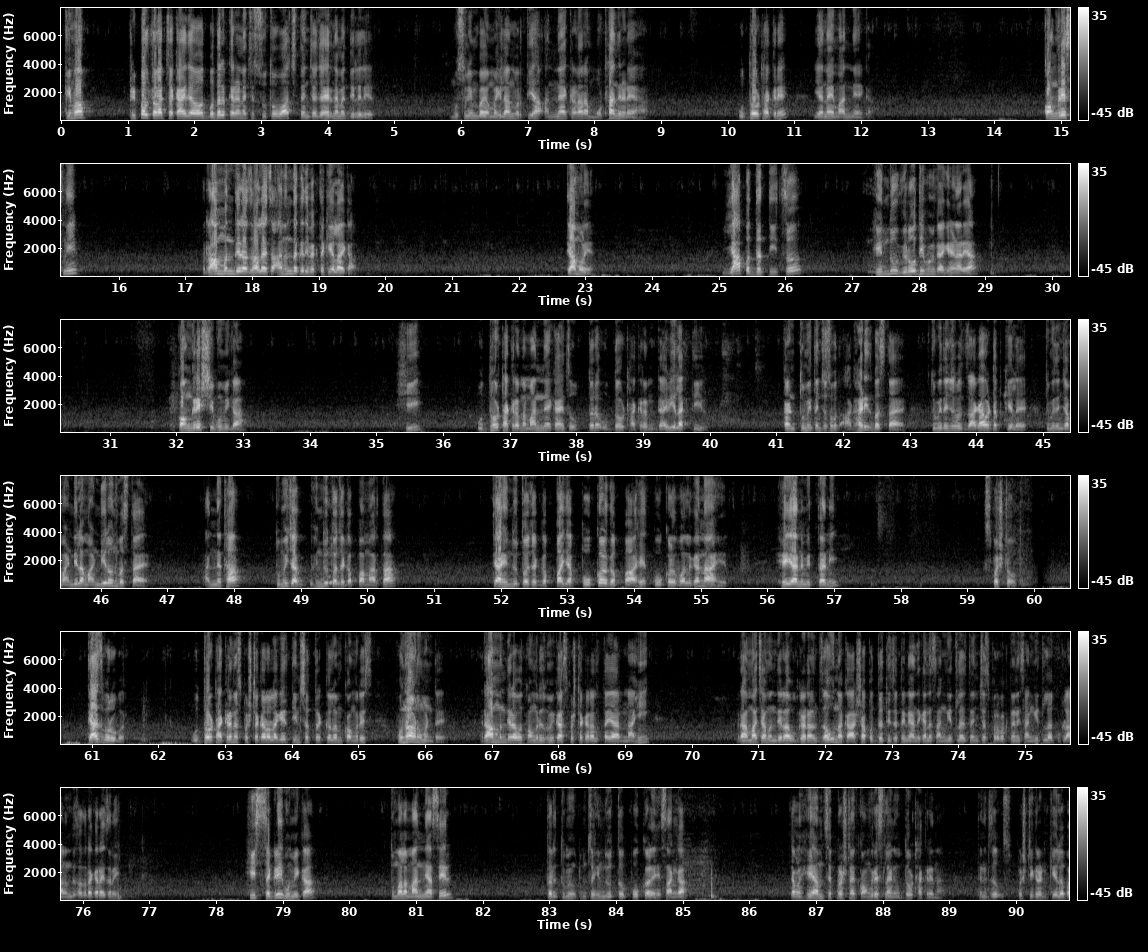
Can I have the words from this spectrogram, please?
किंवा ट्रिपल तलाकच्या कायद्याबाबत बदल करण्याचे सुतोवाच त्यांच्या जाहीरनाम्यात दिलेले आहेत. मुस्लिम ब महिलांवरती हा अन्याय करणारा मोठा निर्णय हा. उद्धव ठाकरे यांना हे मान्य आहे का? काँग्रेसनी राम मंदिर झालं याचा आनंद कधी व्यक्त केला आहे का? त्यामुळे या पद्धतीचं हिंदू विरोधी भूमिका घेणाऱ्या काँग्रेसची भूमिका ही उद्धव ठाकरेंना मान्य आहे का ह्याचं उत्तरं उद्धव ठाकरेंना द्यावी लागतील. कारण तुम्ही त्यांच्यासोबत आघाडीत बसताय तुम्ही त्यांच्यासोबत जागा वाटप केलं आहे तुम्ही त्यांच्या मांडीला मांडी लावून बसताय. अन्यथा तुम्ही ज्या हिंदुत्वाच्या गप्पा मारता त्या हिंदुत्वाच्या गप्पा या पोकळ गप्पा आहेत पोकळ वल्गना आहेत हे या निमित्ताने स्पष्ट होतं. त्याचबरोबर उद्धव ठाकरेंना स्पष्ट करावं लागेल तीन सत्तर कलम काँग्रेस पुन्हा आणू म्हणत आहे राम मंदिरावर काँग्रेस भूमिका स्पष्ट करायला तयार नाही. रामाच्या मंदिराला उद्घाटनाला जाऊ नका अशा पद्धतीचं त्यांनी अनेकांना सांगितलं त्यांच्याच प्रवक्त्यांनी सांगितलं कुठला आनंद साजरा करायचा नाही. ही सगळी भूमिका तुम्हाला मान्य असेल तर तुम्ही तुमचं हिंदुत्व पोकळ हे सांगा. त्यामुळे हे आमचे प्रश्न आहेत काँग्रेसला आणि उद्धव ठाकरेंना. त्यांनी त्याचं स्पष्टीकरण केलं पाहिजे.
